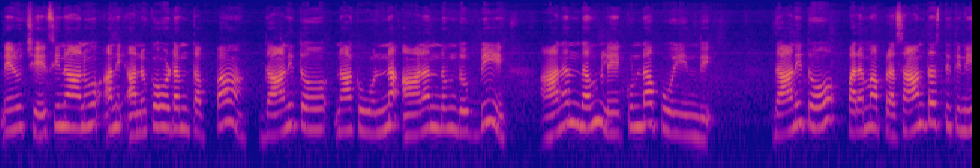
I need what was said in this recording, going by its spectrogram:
నేను చేసినాను అని అనుకోవడం తప్ప దానితో నాకు ఉన్న ఆనందం దొబ్బి ఆనందం లేకుండా పోయింది. దానితో పరమ ప్రశాంత స్థితిని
